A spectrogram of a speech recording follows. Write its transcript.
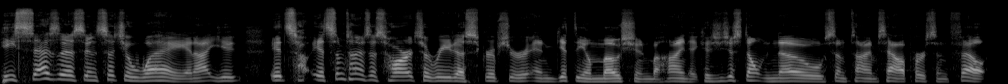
he says this in such a way and i you it's it's sometimes it's hard to read a scripture and get the emotion behind it because you just don't know sometimes how a person felt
